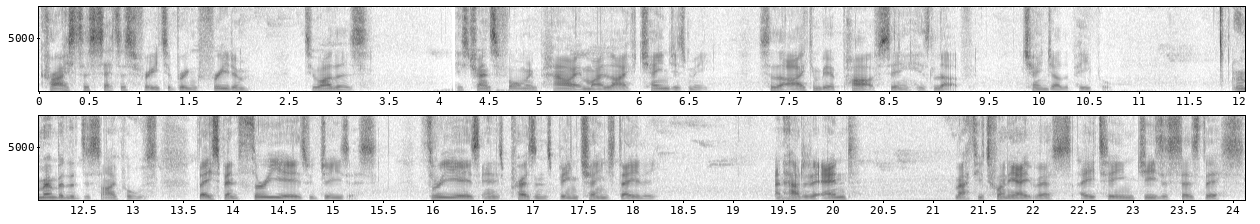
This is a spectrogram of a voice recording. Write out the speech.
Christ has set us free to bring freedom to others. His transforming power in my life changes me so that I can be a part of seeing His love change other people. Remember the disciples, they spent three years with Jesus, three years in His presence, being changed daily. And how did it end? Matthew 28, verse 18, Jesus says this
